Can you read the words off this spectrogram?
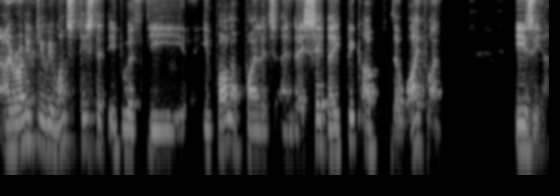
ironically, we once tested it with the Impala pilots, and they said they pick up the white one easier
